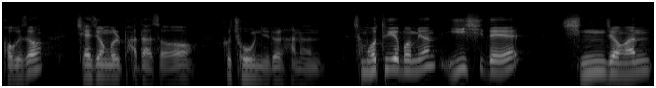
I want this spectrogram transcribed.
거기서 재정을 받아서 그 좋은 일을 하는 참 어떻게 보면 이 시대의 진정한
